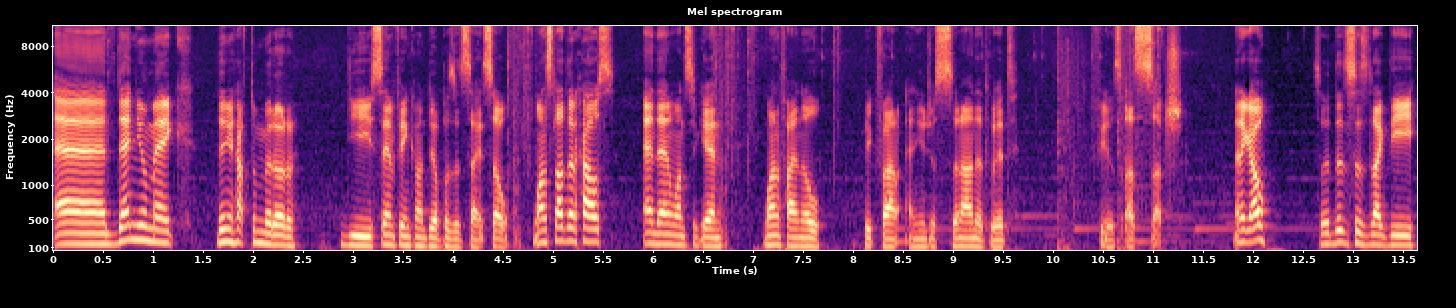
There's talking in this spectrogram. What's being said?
And then you make then you have to mirror the same thing on the opposite side. So one slaughterhouse and then once again one final pig farm and you just surround it with fields as such there you go so this is like the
